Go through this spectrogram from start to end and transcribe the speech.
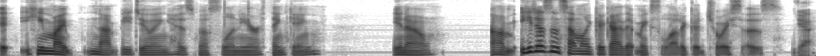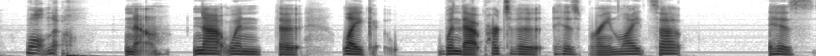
it- he might not be doing his most linear thinking. You know, um, he doesn't sound like a guy that makes a lot of good choices. Yeah. Well, no. No, not when the like when that parts of a, his brain lights up, his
